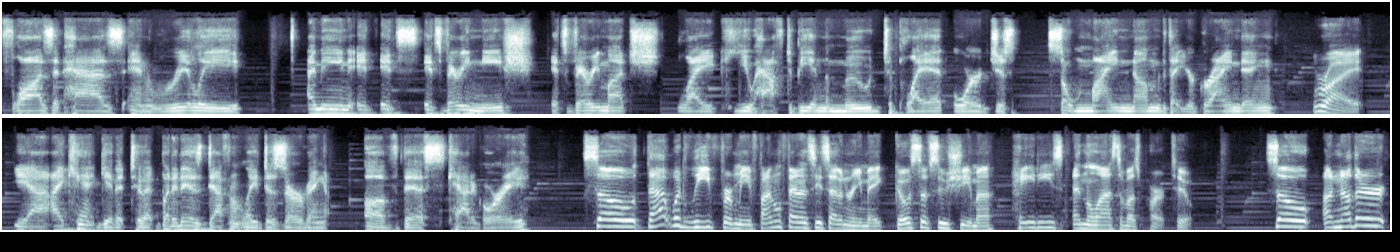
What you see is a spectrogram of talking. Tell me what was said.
flaws it has and really I mean, it, it's it's very niche. It's very much like you have to be in the mood to play it, or just so mind numbed that you're grinding. Right. Yeah, I can't give it to it, but it is definitely deserving of this category. So that would leave for me Final Fantasy VII Remake, Ghost of Tsushima, Hades, and The Last of Us Part 2. So another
